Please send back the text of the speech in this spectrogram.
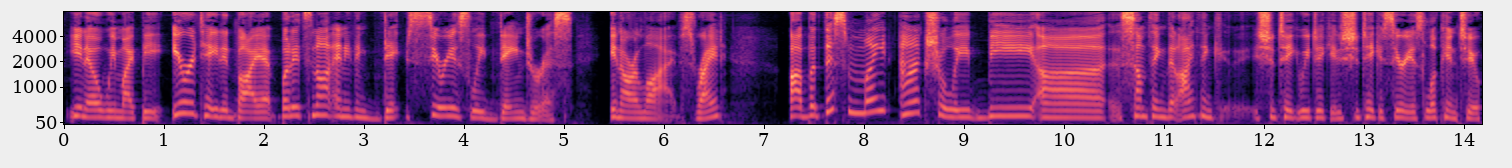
You know, we might be irritated by it, but it's not anything da- seriously dangerous in our lives, right? Uh, but this might actually be uh, something that I think should take we take, should take a serious look into.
